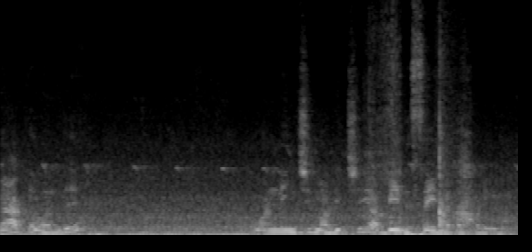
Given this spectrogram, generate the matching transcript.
பேக்கை வந்து ஒன் இன்ச்சு மடித்து அப்படியே இந்த சைடில் கட் பண்ணிவிடும்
